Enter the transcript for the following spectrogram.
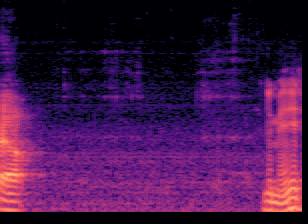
Ja. Eller mer.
